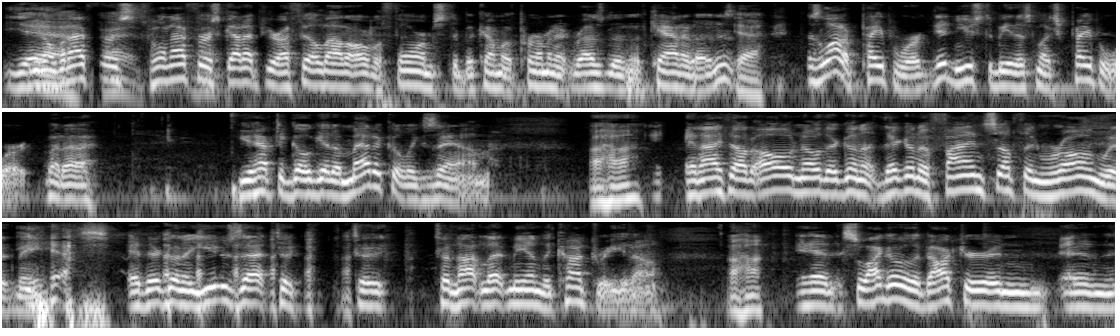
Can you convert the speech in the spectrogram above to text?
you know, when I first when I first got up here, I filled out all the forms to become a permanent resident of Canada. And Yeah. there's a lot of paperwork. Didn't used to be this much paperwork, but uh, you have to go get a medical exam. Uh huh. And I thought, oh no, they're gonna they're gonna find something wrong with me, Yes. and they're gonna use that to to to not let me in the country. You know. Uh huh. And so I go to the doctor and and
